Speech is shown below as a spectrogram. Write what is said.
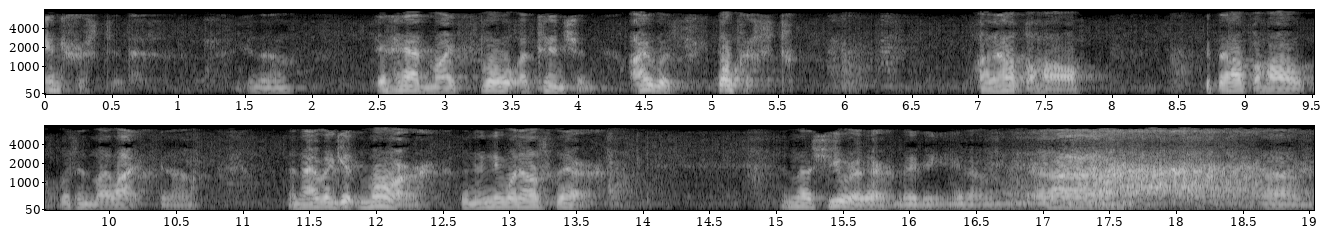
interested. You know, it had my full attention. I was focused on alcohol if alcohol was in my life. You know, and I would get more than anyone else there unless you were there, maybe, you know. Uh, um,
